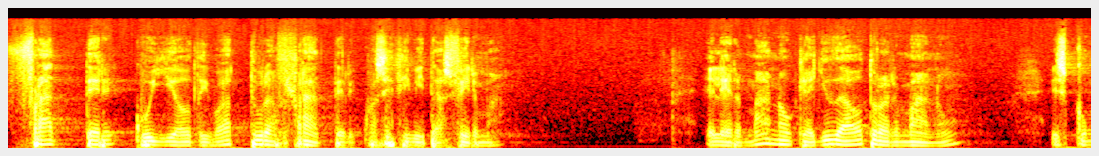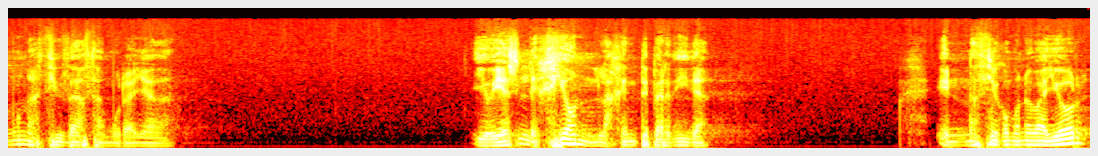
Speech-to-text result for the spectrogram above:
frater cuyo divatura frater quasi civitas firma. El hermano que ayuda a otro hermano es como una ciudad amurallada. Y hoy es legión la gente perdida en una ciudad como Nueva York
